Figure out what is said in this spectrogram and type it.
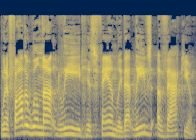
when a father will not lead his family, that leaves a vacuum.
